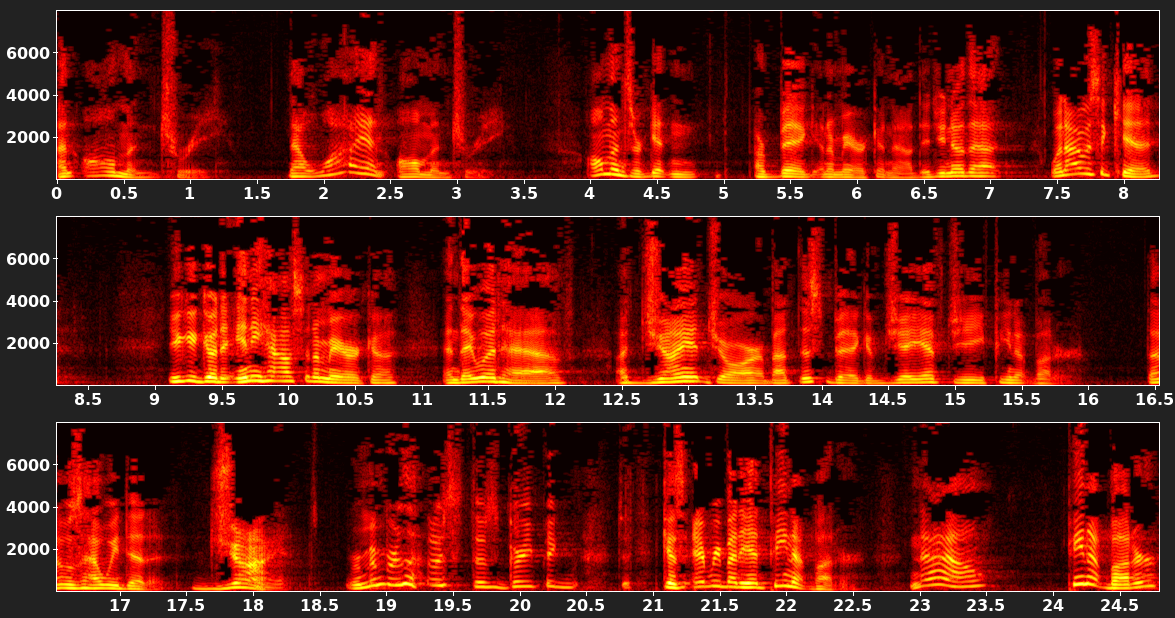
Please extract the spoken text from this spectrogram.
an almond tree. Now, why an almond tree? Almonds are getting, are big in America now. Did you know that? When I was a kid, you could go to any house in America and they would have a giant jar about this big of JFG peanut butter. That was how we did it. Giant. Remember those, those great big, because everybody had peanut butter. Now, peanut butter,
